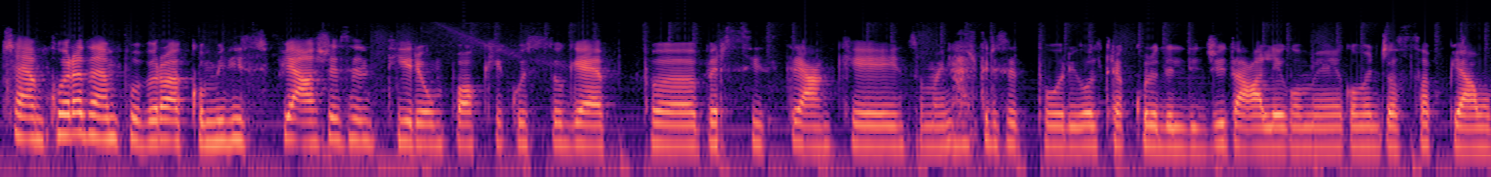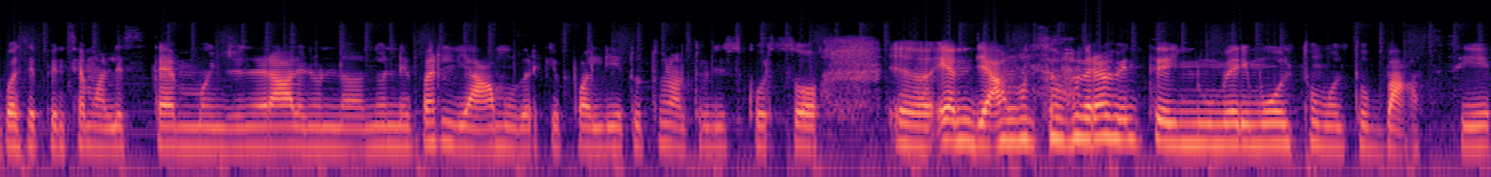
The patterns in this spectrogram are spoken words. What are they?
C'è ancora tempo, però ecco, mi dispiace sentire un po' che questo gap persiste anche insomma, in altri settori oltre a quello del digitale come, come, già sappiamo. Poi se pensiamo alle STEM in generale non, non, ne parliamo perché poi lì è tutto un altro discorso eh, e andiamo insomma veramente in numeri molto molto bassi.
